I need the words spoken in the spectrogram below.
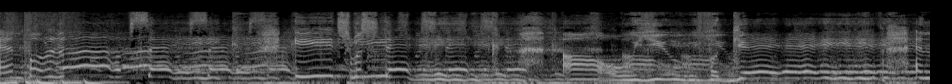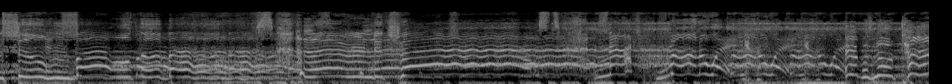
And for love's sake, each mistake, oh, you forgave. And soon both of us learn to trust, not run away. It was no time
